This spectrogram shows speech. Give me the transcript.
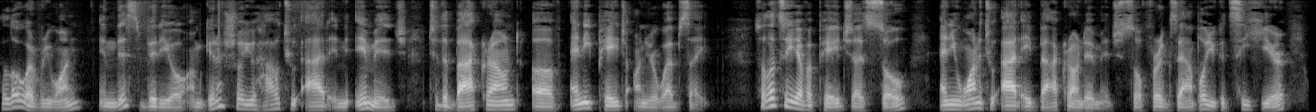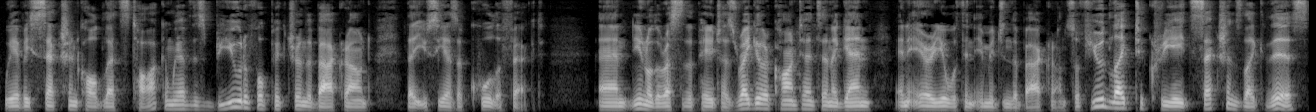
Hello everyone. In this video I'm going to show you how to add an image to the background of any page on your website. So let's say you have a page as so and you wanted to add a background image. So for example you could see here we have a section called Let's Talk and we have this beautiful picture in the background that you see has a cool effect. And you know the rest of the page has regular content and again an area with an image in the background. So if you'd like to create sections like this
